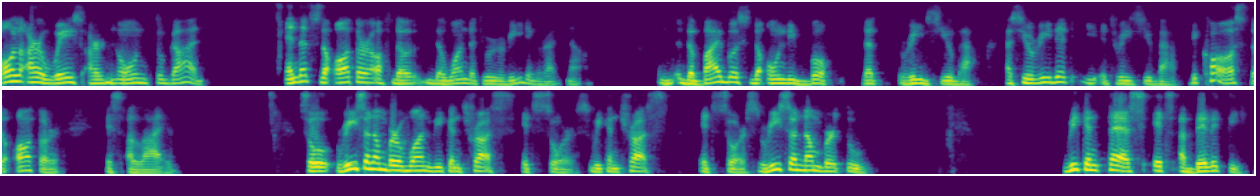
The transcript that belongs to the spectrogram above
all our ways are known to God. And that's the author of the, the one that we're reading right now. The Bible is the only book that reads you back. As you read it, it reads you back because the author is alive. So, reason number one, we can trust its source. We can trust its source. Reason number two, we can test its ability.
